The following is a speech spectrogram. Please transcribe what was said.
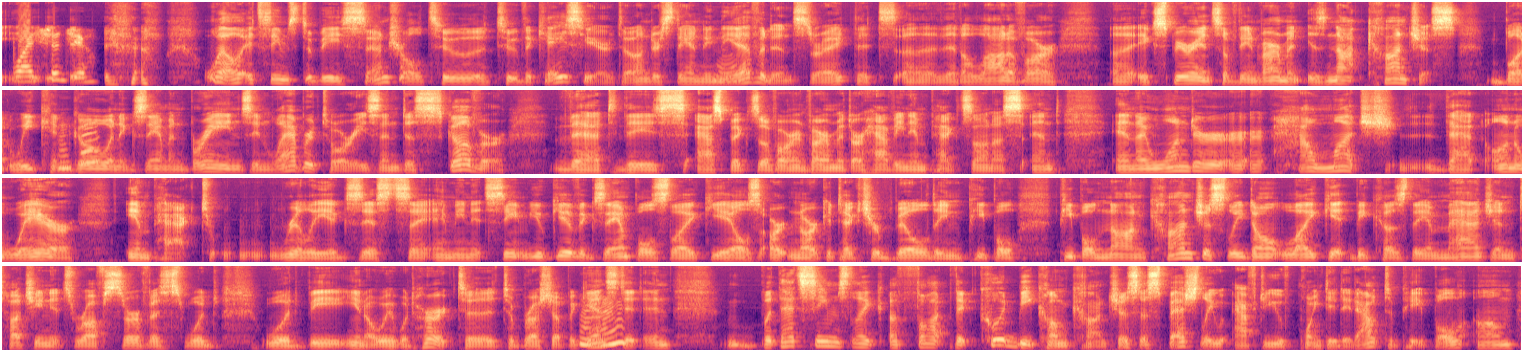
Why should you? well, it seems to be central to to the case here, to understanding mm-hmm. the evidence, right? That uh, that a lot of our uh, experience of the environment is not conscious, but we can mm-hmm. go and examine brains in laboratories and discover that these aspects of our environment are having impacts on us. And and I wonder how much that unaware impact really exists. I mean, it seems you give examples like Yale's Art and Architecture building. People people non-consciously don't like it because they imagine touching its rough surface would would be you know it would hurt to to brush up against mm-hmm. it. And but that seems like a thought that could become conscious, especially after you've pointed it out to people. Um,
